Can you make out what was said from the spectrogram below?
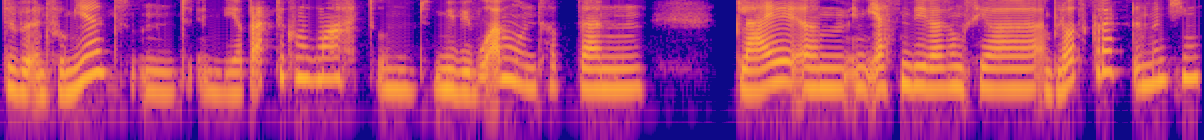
darüber informiert und irgendwie ein Praktikum gemacht und mich beworben und habe dann gleich ähm, im ersten Bewerbungsjahr einen Platz gekriegt in München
